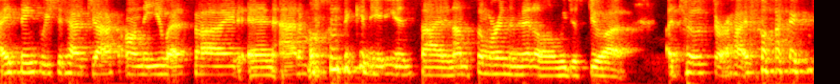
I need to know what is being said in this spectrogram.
I think we should have Jack on the U.S. side and Adam on the Canadian side, and I'm somewhere in the middle, and we just do a a toast or a high five.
